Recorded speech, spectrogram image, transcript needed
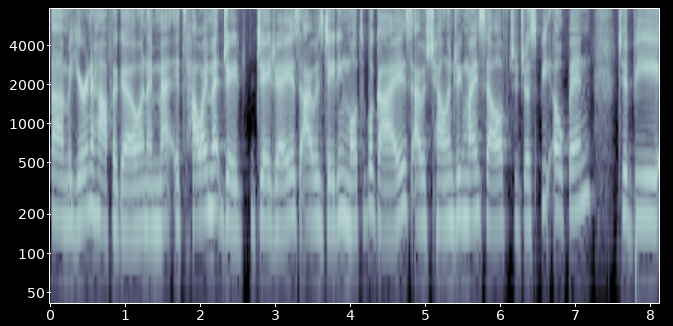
um, a year and a half ago, and I met. It's how I met J- JJ. Is I was dating multiple guys. I was challenging myself to just be open, to be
